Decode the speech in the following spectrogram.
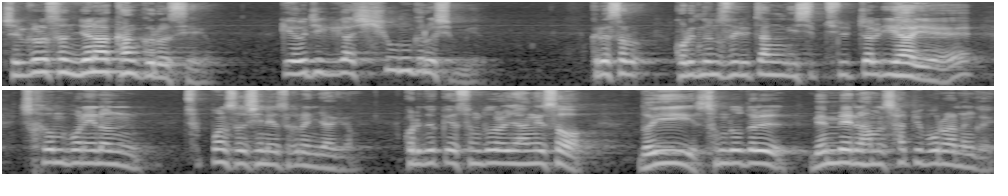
질그릇은 연약한 그릇이에요. 깨어지기가 쉬운 그릇입니다. 그래서 고린도서 1장 27절 이하에 처음 보내는 첫 번 서신에서 그런 이야기합니다. 고린도 교회 성도들을 향해서 너희 성도들 면매를 한번 살펴보라는 거예요.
